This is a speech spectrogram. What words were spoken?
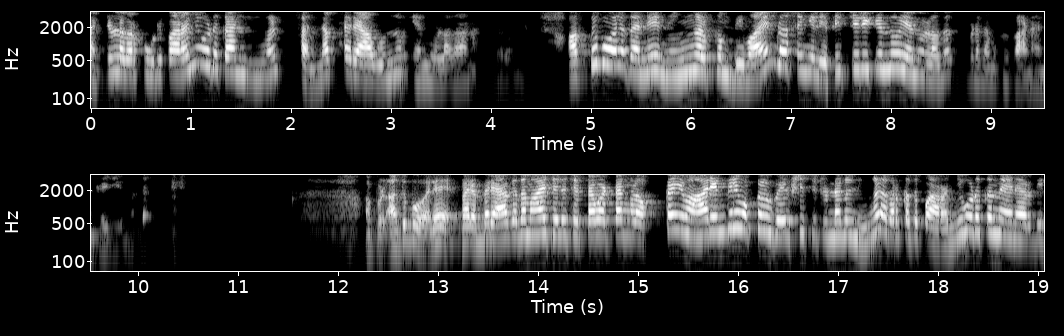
മറ്റുള്ളവർക്ക് കൂടി പറഞ്ഞു കൊടുക്കാൻ നിങ്ങൾ സന്നദ്ധരാകുന്നു എന്നുള്ളതാണ്. അതുപോലെ തന്നെ നിങ്ങൾക്കും ഡിവൈൻ ബ്ലെസ്സിങ് ലഭിച്ചിരിക്കുന്നു എന്നുള്ളത് ഇവിടെ നമുക്ക് കാണാൻ കഴിയുന്നുണ്ട്. അപ്പോൾ അതുപോലെ പരമ്പരാഗതമായ ചില ചിട്ടവട്ടങ്ങളൊക്കെയും ആരെങ്കിലും ഒക്കെ ഉപേക്ഷിച്ചിട്ടുണ്ടെങ്കിൽ നിങ്ങൾ അവർക്കത് പറഞ്ഞു കൊടുക്കുന്ന എനർജി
